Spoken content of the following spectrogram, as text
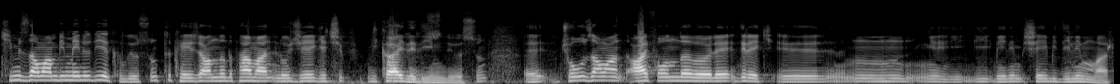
kimi zaman bir melodi yakalıyorsun tık heyecanlanıp hemen Logic'e geçip bir kaydedeyim diyorsun. E, çoğu zaman iPhone'da böyle direkt e, hmm, bir- benim şey bir dilim var.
